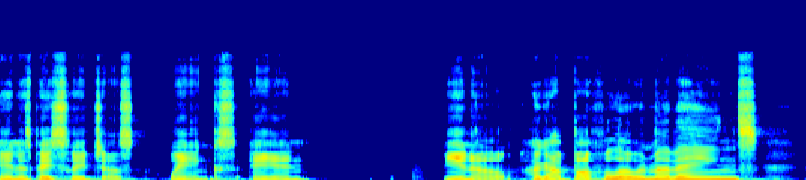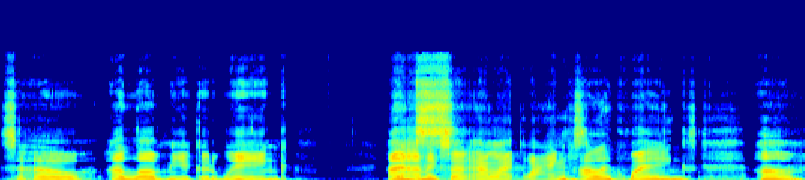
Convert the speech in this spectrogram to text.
and it's basically just wings, and you know, I got buffalo in my veins, so I love me a good wing. Yeah, I'm, s- excited. I like wangs. I like wangs. Um,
